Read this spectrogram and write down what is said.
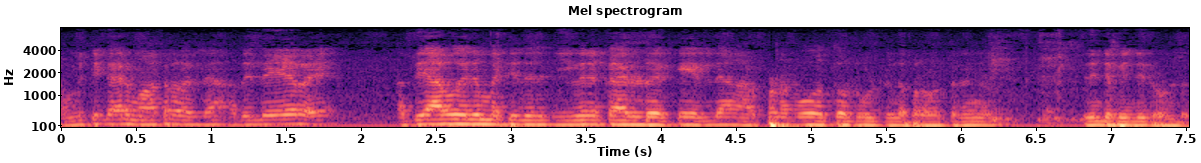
കമ്മിറ്റിക്കാർ മാത്രമല്ല അതിലേറെ അധ്യാപകരും മറ്റു ജീവനക്കാരുടെ ഒക്കെ എല്ലാ അർപ്പണബോധത്തോടു കൂടിയുള്ള പ്രവർത്തനങ്ങൾ ഇതിന്റെ പിന്നിലുണ്ട്.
